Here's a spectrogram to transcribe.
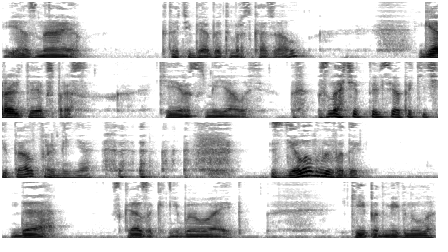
Я знаю. Кто тебе об этом рассказал? Геральт Экспресс. Кейра смеялась. Значит, ты все таки читал про меня. Сделал выводы? Да. Сказок не бывает. Кей подмигнула.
